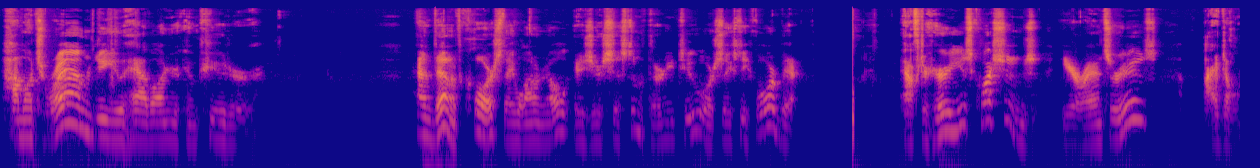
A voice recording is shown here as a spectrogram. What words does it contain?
How much RAM do you have on your computer? And then, of course, they want to know, is your system 32 or 64-bit? After hearing these questions, your answer is, I don't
